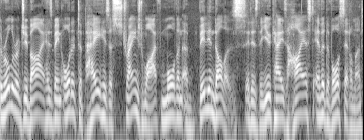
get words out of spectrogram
The ruler of Dubai has been ordered to pay his estranged wife more than a billion dollars. It is the UK's highest ever divorce settlement.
